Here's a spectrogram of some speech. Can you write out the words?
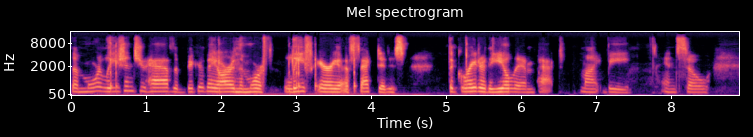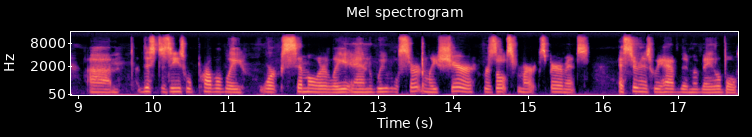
the more lesions you have, the bigger they are, and the more leaf area affected is the greater the yield impact might be. And so, um, this disease will probably work similarly, and we will certainly share results from our experiments as soon as we have them available.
